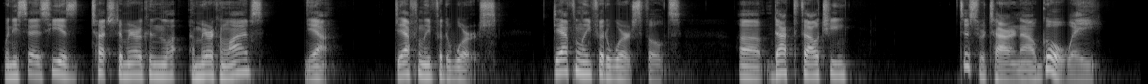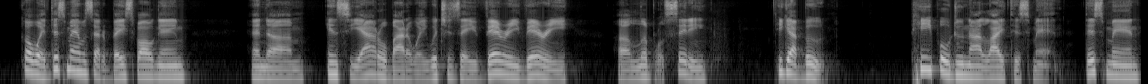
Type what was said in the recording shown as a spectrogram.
when he says he has touched American American lives. Yeah, definitely for the worse. Definitely for the worse, folks. Uh, Dr. Fauci, just retire now. Go away. Go away. This man was at a baseball game and um, in Seattle, by the way, which is a very, very uh, liberal city. He got booed. People do not like this man. This man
